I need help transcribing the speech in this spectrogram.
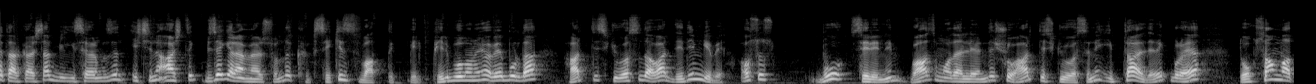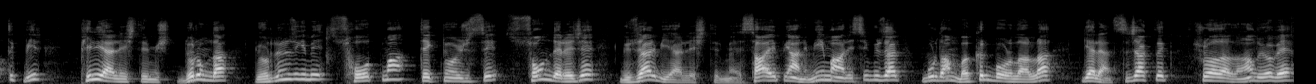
Evet arkadaşlar bilgisayarımızın içini açtık. Bize gelen versiyonda 48 wattlık bir pil bulunuyor ve burada hard disk yuvası da var. Dediğim gibi Asus bu serinin bazı modellerinde şu hard disk yuvasını iptal ederek buraya 90 wattlık bir pil yerleştirmiş durumda. Gördüğünüz gibi soğutma teknolojisi son derece güzel bir yerleştirmeye sahip. Yani mimarisi güzel. Buradan bakır borularla gelen sıcaklık şuralardan alıyor ve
